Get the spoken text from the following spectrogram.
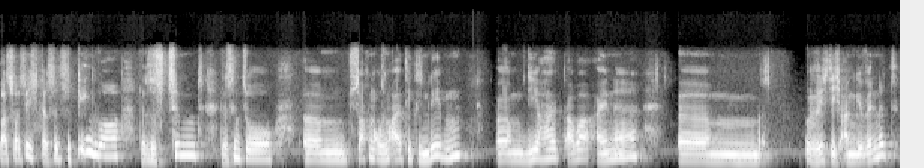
was weiß ich, das ist Ingwer, das ist Zimt, das sind so ähm, Sachen aus dem alltäglichen Leben, ähm, die halt aber eine ähm, richtig angewendet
